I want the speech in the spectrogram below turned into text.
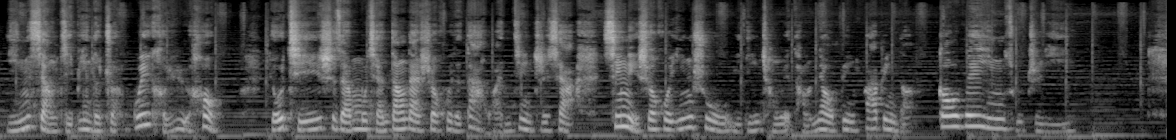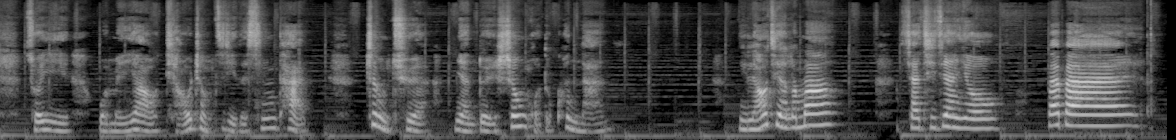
影响疾病的转归和预后。尤其是在目前当代社会的大环境之下，心理社会因素已经成为糖尿病发病的高危因素之一。所以，我们要调整自己的心态。正确面对生活的困难，你了解了吗？下期见哟，拜拜。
